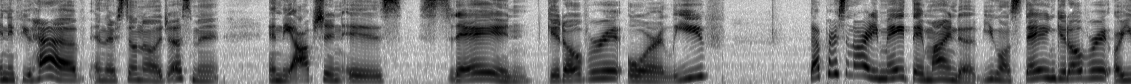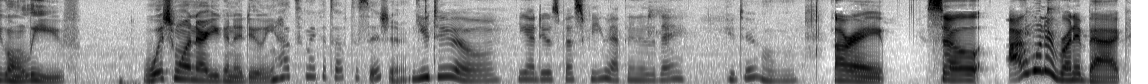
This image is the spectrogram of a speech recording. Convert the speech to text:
And if you have, and there's still no adjustment, and the option is stay and get over it or leave, that person already made their mind up. You gonna stay and get over it, or you gonna leave? Which one are you gonna do? You have to make a tough decision. You do. You gotta do what's best for you at the end of the day. You do. All right. So I want to run it back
